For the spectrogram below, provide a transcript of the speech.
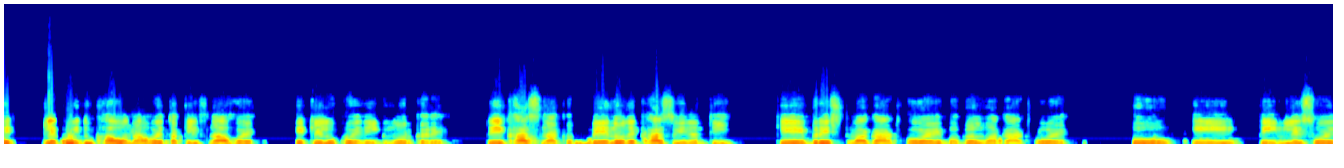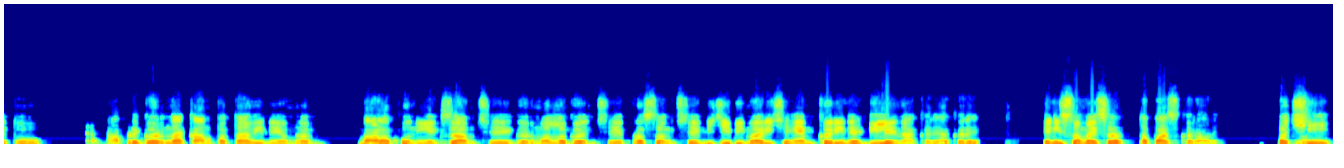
એટલે કોઈ દુખાવો ના હોય તકલીફ ના હોય એટલે લોકો એને ઇગ્નોર કરે. તો એ ખાસ ના કરવું બહેનોને ખાસ વિનંતી કે બ્રેસ્ટમાં ગાંઠ હોય બગલમાં ગાંઠ હોય તો એ પેઇનલેસ હોય તો આપણે ઘરના કામ પતાવીને હમણાં બાળકોની એક્ઝામ છે ઘરમાં લગ્ન છે પ્રસંગ છે બીજી બીમારી છે એમ કરીને ડિલે ના કર્યા કરે. એની સમયસર તપાસ કરાવે. પછી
